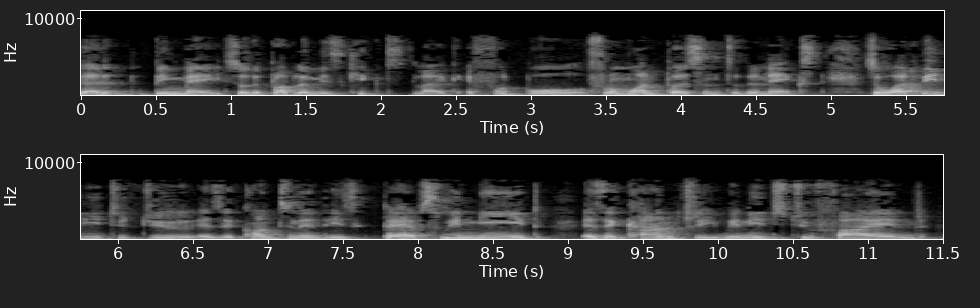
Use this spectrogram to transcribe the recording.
that being made. So the problem is kicked like a football from one person to the next. So what we need to do as a continent is perhaps we need, as a country, we need to find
